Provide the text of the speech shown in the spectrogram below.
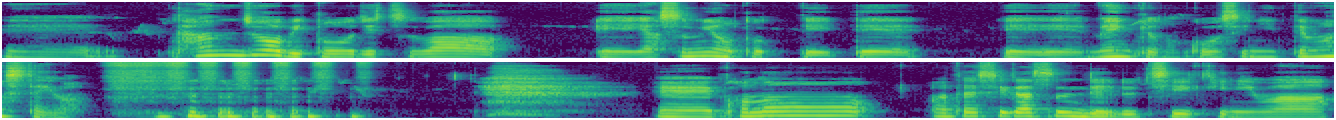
えー、誕生日当日は、えー、休みを取っていて、えー、免許の更新に行ってましたよ。えー、この私が住んでいる地域には、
